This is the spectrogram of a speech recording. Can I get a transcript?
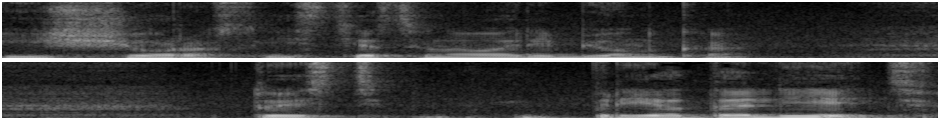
и еще раз естественного ребенка. То есть преодолеть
